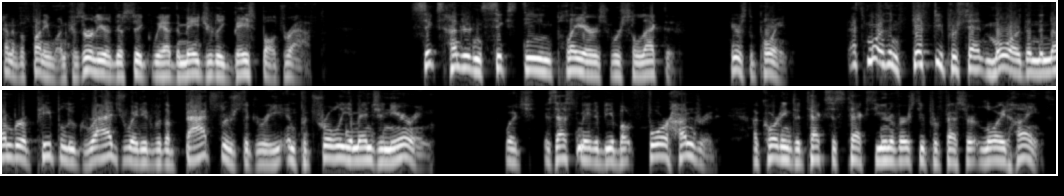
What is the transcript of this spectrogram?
kind of a funny one, because earlier this week we had the Major League Baseball draft. 616 players were selected. Here's the point that's more than 50% more than the number of people who graduated with a bachelor's degree in petroleum engineering, which is estimated to be about 400, according to Texas Tech's University professor Lloyd Heinze.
